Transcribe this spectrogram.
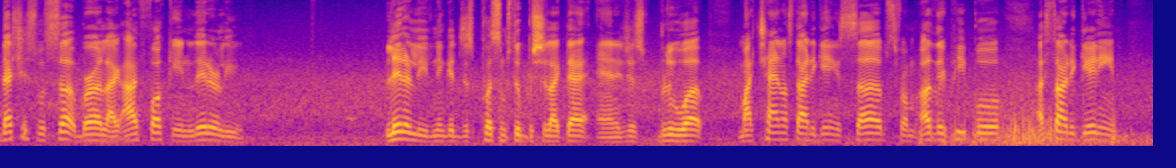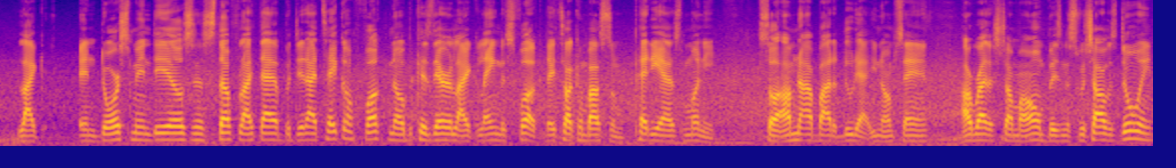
that's just what's up, bro. Like I fucking literally, literally, nigga, just put some stupid shit like that, and it just blew up. My channel started getting subs from other people. I started getting like endorsement deals and stuff like that. But did I take them? Fuck no, because they're like lame as fuck. They talking about some petty ass money. So I'm not about to do that, you know what I'm saying? I'd rather start my own business, which I was doing.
